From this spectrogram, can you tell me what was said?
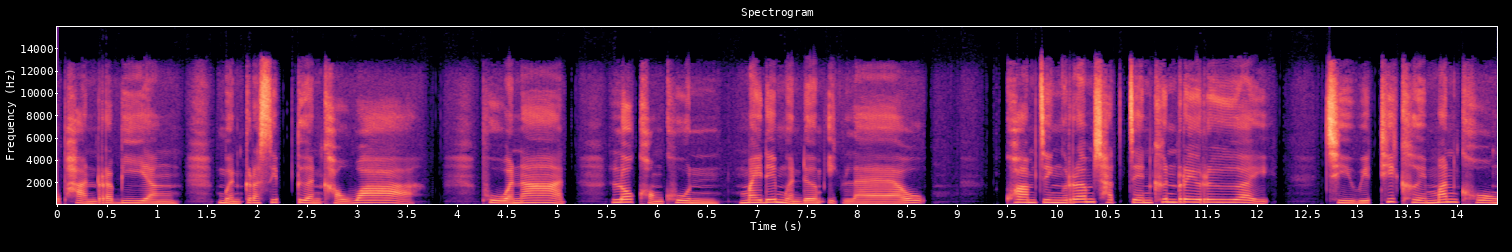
ๆ ผ่านระเบียง เหมือนกระซิบเตือนเขาว่า ภูวนาถโลกของคุณไม่ได้เหมือนเดิมอีกแล้ว ความจริงเริ่มชัดเจนขึ้นเรื่อยๆ ชีวิตที่เคยมั่นคง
